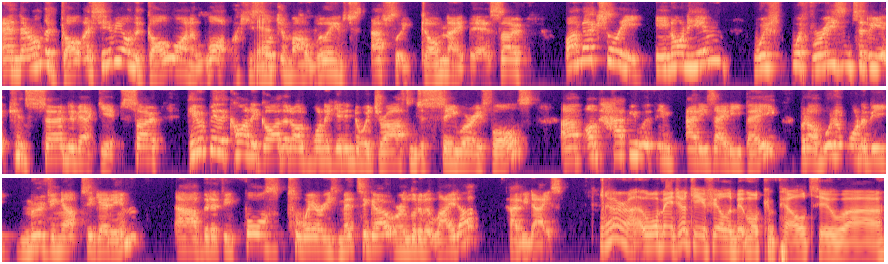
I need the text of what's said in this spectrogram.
and they're on the goal. They seem to be on the goal line a lot. Like you Yeah. saw Jamaal Williams just absolutely dominate there. So I'm actually in on him with with reason to be concerned about Gibbs. So he would be the kind of guy that I'd want to get into a draft and just see where he falls. Um, I'm happy with him at his ADP, but I wouldn't want to be moving up to get him. Uh, but if he falls to where he's meant to go or a little bit later, happy days. All right. Well, man, do you feel a bit more compelled to uh,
